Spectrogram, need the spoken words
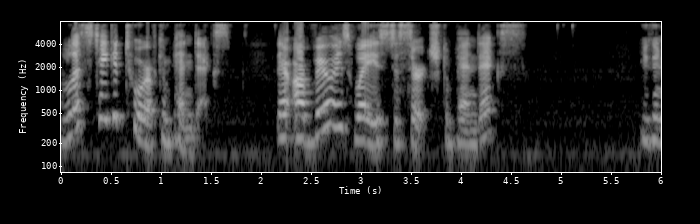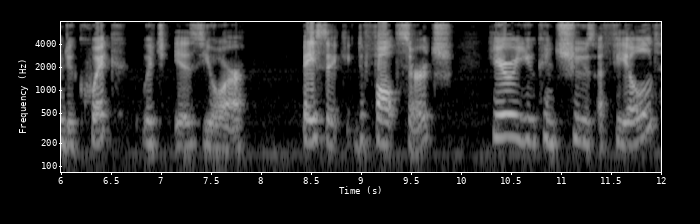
let's take a tour of Compendex. There are various ways to search Compendex. You can do quick, which is your basic default search. Here you can choose a field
